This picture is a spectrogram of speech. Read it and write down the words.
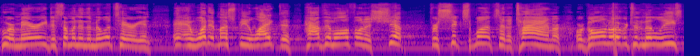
who are married to someone in the military and, and what it must be like to have them off on a ship for six months at a time or, or gone over to the Middle East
